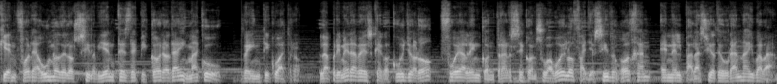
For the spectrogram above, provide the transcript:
quien fuera uno de los sirvientes de Picoro Daimaku. 24. La primera vez que Goku lloró, fue al encontrarse con su abuelo fallecido Gohan, en el palacio de Urana y Baba.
